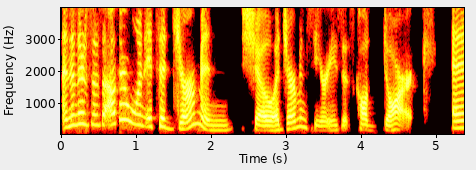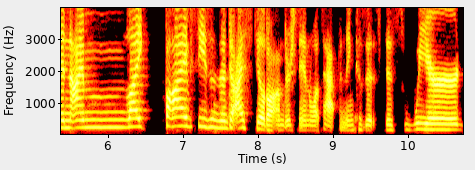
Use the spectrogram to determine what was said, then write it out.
And then there's this other one. It's a German show, a German series. It's called Dark. And I'm like five seasons into I still don't understand what's happening because it's this weird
